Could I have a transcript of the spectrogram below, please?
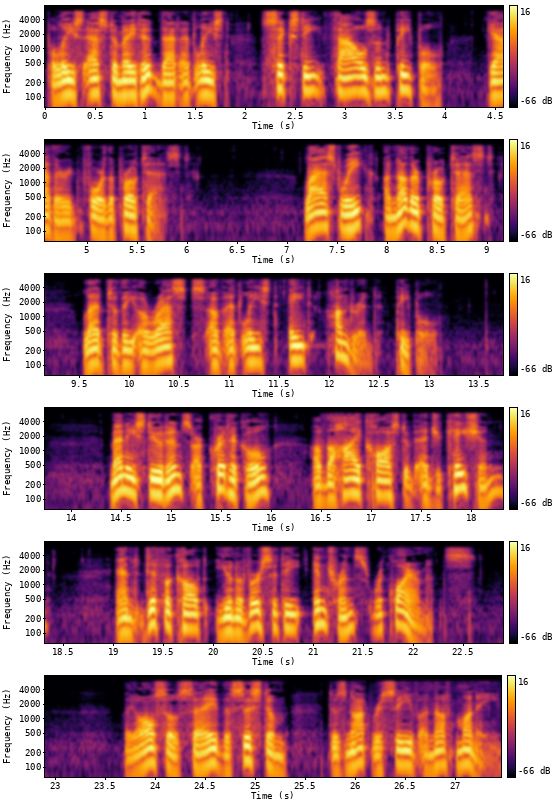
Police estimated that at least 60,000 people gathered for the protest. Last week, another protest led to the arrests of at least 800 people. Many students are critical of the high cost of education and difficult university entrance requirements. They also say the system does not receive enough money.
